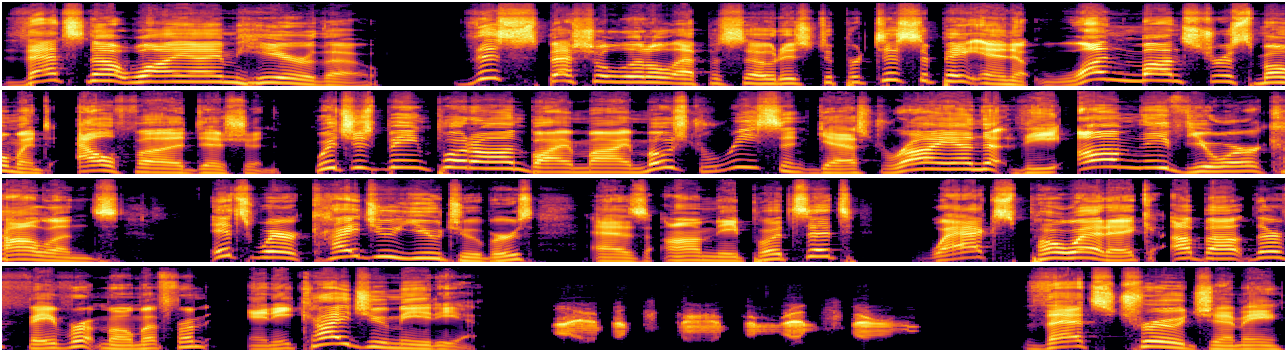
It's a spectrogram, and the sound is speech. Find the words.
That's not why I'm here, though. This special little episode is to participate in One Monstrous Moment Alpha Edition, which is being put on by my most recent guest, Ryan, the Omni Viewer Collins. It's where kaiju YouTubers, as Omni puts it, wax poetic about their favorite moment from any kaiju media. That's true, Jimmy.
